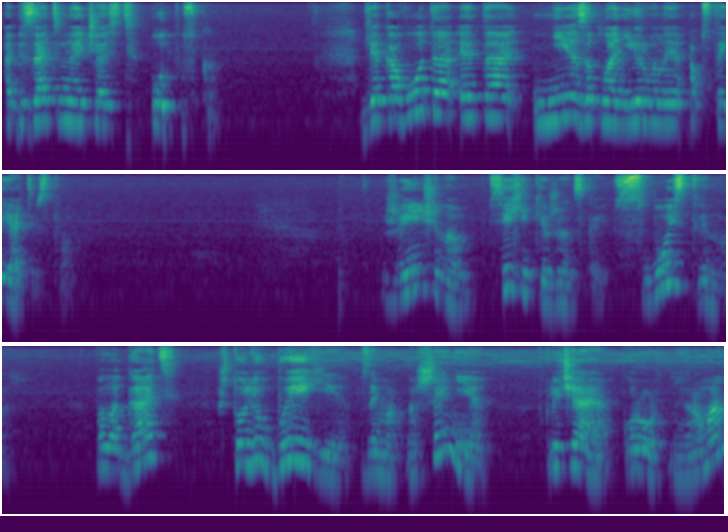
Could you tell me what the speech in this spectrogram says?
обязательная часть отпуска. Для кого-то это незапланированные обстоятельства. Женщинам, психике женской свойственно полагать, что любые взаимоотношения, включая курортный роман,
